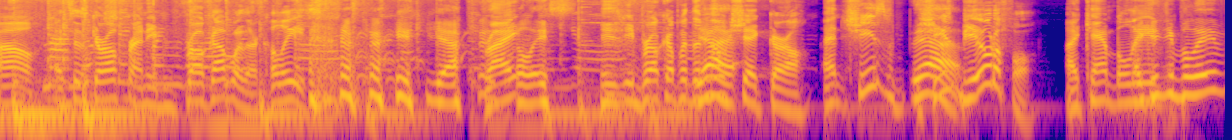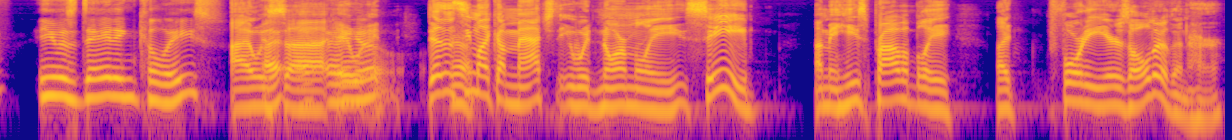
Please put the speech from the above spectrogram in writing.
oh, it's his girlfriend. He broke up with her, Kelis. yeah, Right? Kelis. he, he broke up with the Yeah. milkshake girl, and she's Yeah. she's beautiful. I can't Like, believe. can you believe? He was dating Kelis. I was. I- uh, I- I- it, it doesn't yeah. seem like a match that you would normally see. I mean, he's probably like 40 years older than her.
